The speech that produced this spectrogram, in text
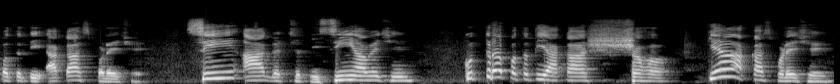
પતતી, આકાશ પડે છે. સિંહ આ ગચ્છતી સિંહ આવે છે. કુત્ર પતતી આકાશ, ક્યાં આકાશ પડે છે?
